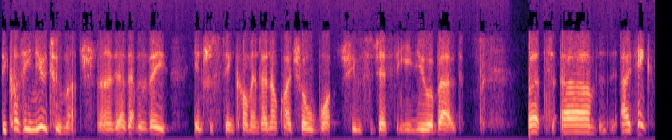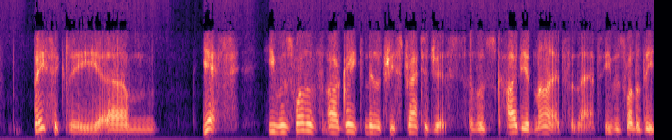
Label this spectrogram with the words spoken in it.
because he knew too much. Uh, that was a very interesting comment. I'm not quite sure what she was suggesting he knew about. But um, I think basically, um, yes, he was one of our great military strategists and was highly admired for that. He was one of the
